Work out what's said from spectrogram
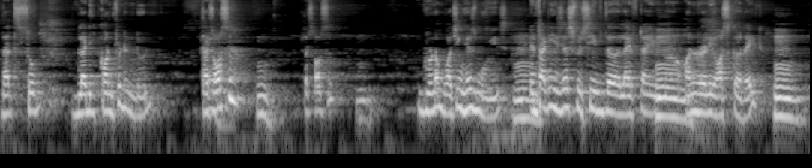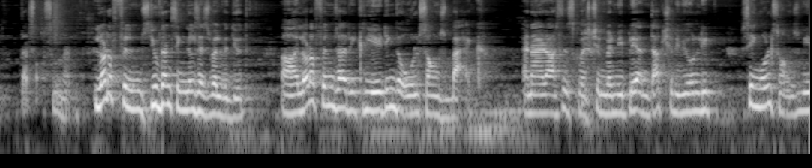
That's so bloody confident, dude. That's awesome. Hmm. That's awesome. Hmm. Grown up watching his movies. Hmm. In fact, he's just received the lifetime uh, honorary Oscar, right? That's awesome, man. A lot of films, you've done singles as well Vidyut. Uh, a lot of films are recreating the old songs back. And I had asked this question when we play Antakshari, we only sing old songs. We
